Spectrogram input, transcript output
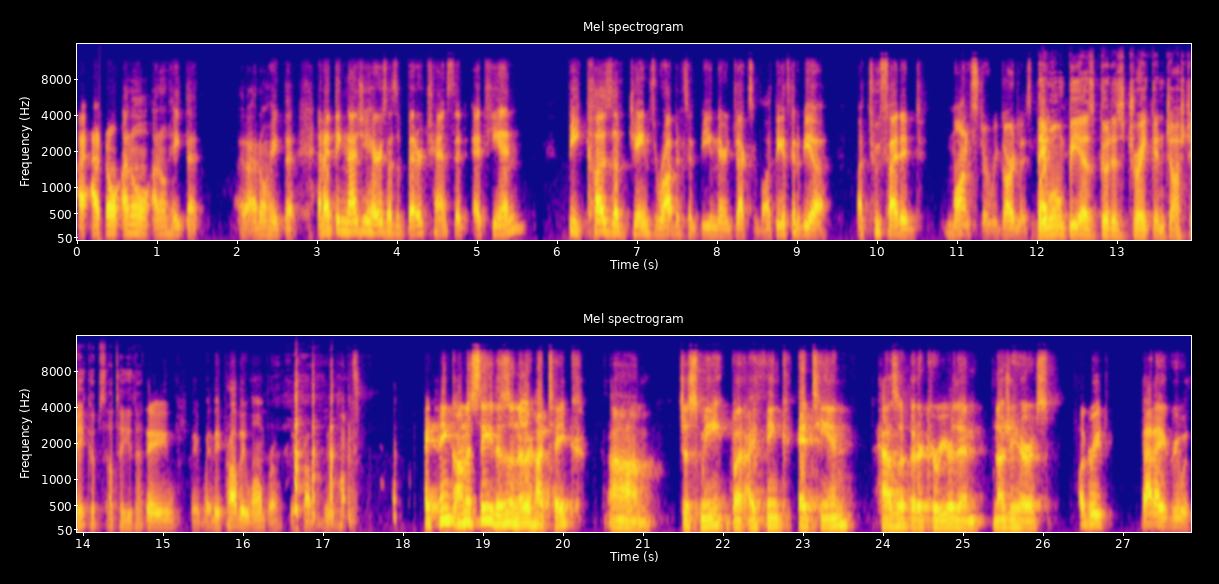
I, I don't I don't I don't hate that. I, I don't hate that. And I think Najee Harris has a better chance than Etienne because of James Robinson being there in Jacksonville. I think it's gonna be a, a two-sided monster regardless. They won't be as good as Drake and Josh Jacobs. I'll tell you that. they they they probably won't, bro. They probably won't. I think honestly, this is another hot take. Um, just me, but I think Etienne has a better career than Najee Harris. Agreed. That I agree with.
